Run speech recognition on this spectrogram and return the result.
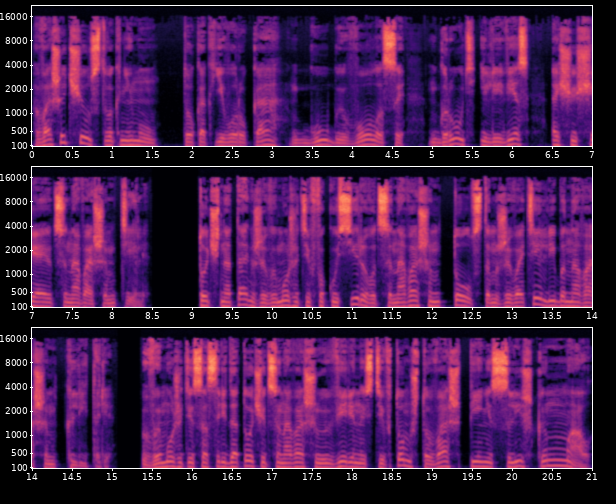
ваши чувства к нему, то, как его рука, губы, волосы, грудь или вес ощущаются на вашем теле. Точно так же вы можете фокусироваться на вашем толстом животе либо на вашем клиторе. Вы можете сосредоточиться на вашей уверенности в том, что ваш пенис слишком мал,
